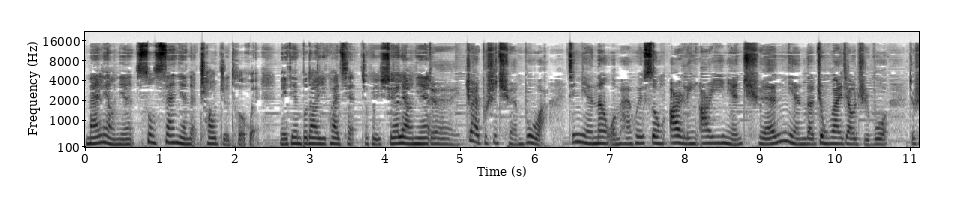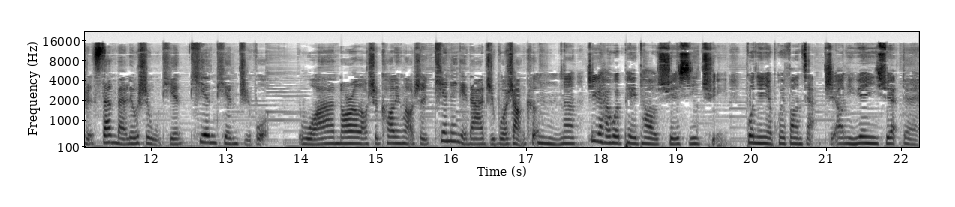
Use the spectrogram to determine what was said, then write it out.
买两年送三年的超值特惠，每天不到一块钱就可以学两年。对，这还不是全部啊！今年呢，我们还会送二零二一年全年的重外教直播，就是三百六十五天，天天直播。我啊，Nora 老师、Colin 老师天天给大家直播上课。嗯，那这个还会配套学习群，过年也不会放假，只要你愿意学。对，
